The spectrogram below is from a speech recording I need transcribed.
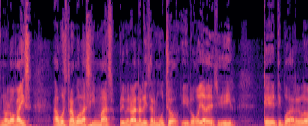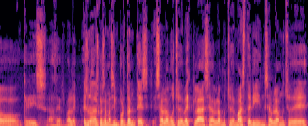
No lo hagáis a vuestra bola sin más, primero analizar mucho y luego ya decidir qué tipo de arreglo queréis hacer, ¿vale? Es una de las cosas más importantes. Se habla mucho de mezcla, se habla mucho de mastering, se habla mucho de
